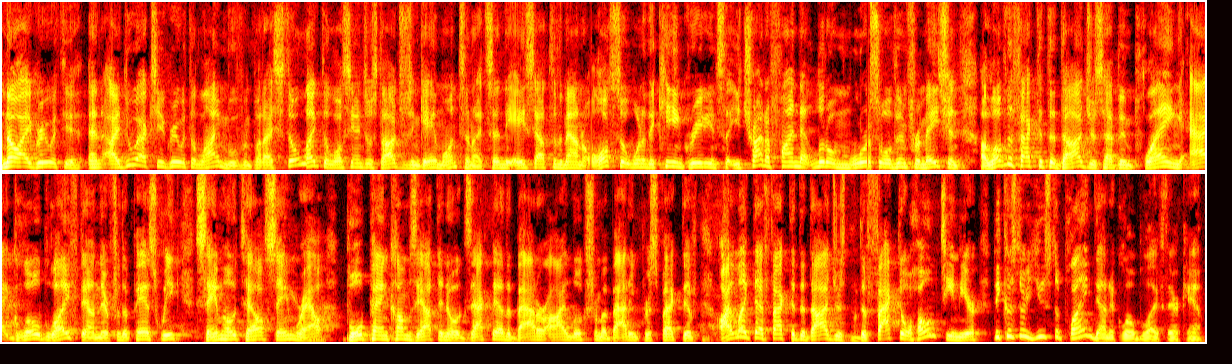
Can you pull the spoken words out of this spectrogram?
No, I agree with you. And I do actually agree with the line movement, but I still like the Los Angeles Dodgers in game one tonight. Send the ace out to the mound. Also, one of the key ingredients that you try to find that little morsel of information. I love the fact that the Dodgers have been playing at Globe Life down there for the past week. Same hotel, same route. Bullpen comes out. They know exactly how the batter eye looks from a batting perspective. I like that fact that the Dodgers, the de facto home team here, because they're used to playing down at Globe Life there, Cam.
